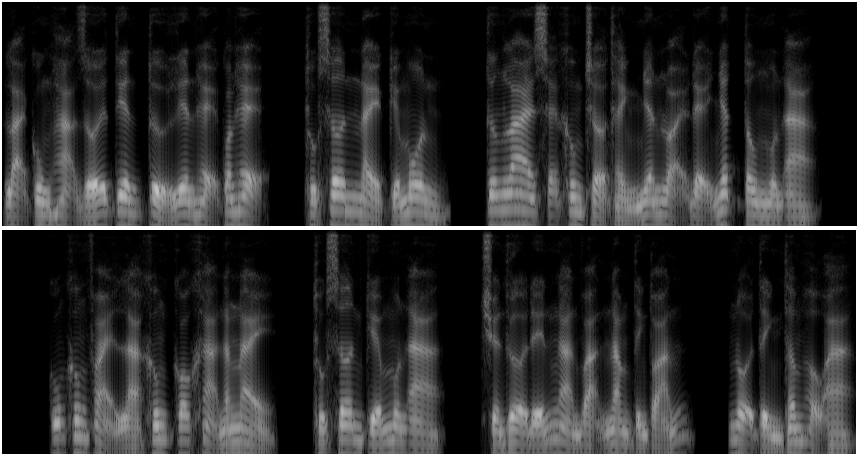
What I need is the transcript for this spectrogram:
lại cùng hạ giới tiên tử liên hệ quan hệ, thuộc sơn này kiếm môn, tương lai sẽ không trở thành nhân loại đệ nhất tông môn A. Cũng không phải là không có khả năng này, thuộc sơn kiếm môn A, truyền thừa đến ngàn vạn năm tính toán, nội tình thâm hậu A.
